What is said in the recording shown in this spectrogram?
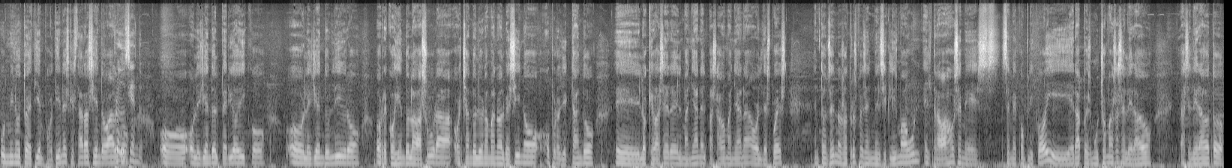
un minuto de tiempo, tienes que estar haciendo algo Produciendo. o, o leyendo el periódico o leyendo un libro o recogiendo la basura o echándole una mano al vecino o proyectando eh, lo que va a ser el mañana, el pasado mañana o el después. Entonces nosotros pues en el ciclismo aún el trabajo se me, se me complicó y era pues mucho más acelerado, acelerado todo.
